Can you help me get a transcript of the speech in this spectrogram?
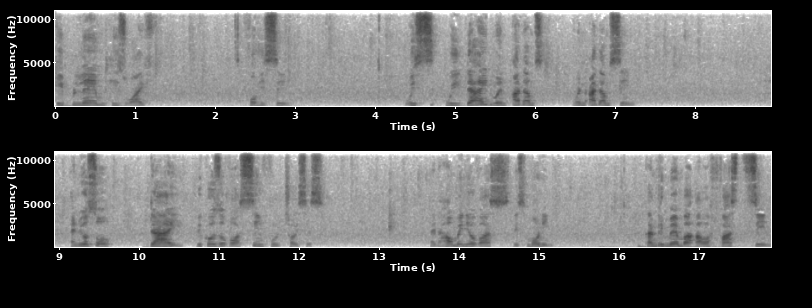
He blamed his wife for his sin. We, we died when Adam, when Adam sinned. And we also die because of our sinful choices. And how many of us this morning can remember our first sin?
